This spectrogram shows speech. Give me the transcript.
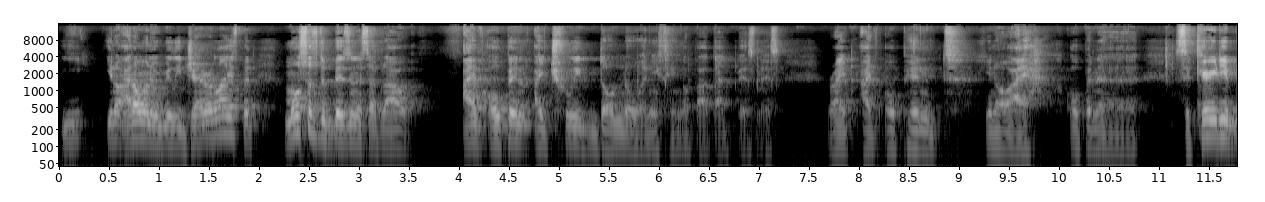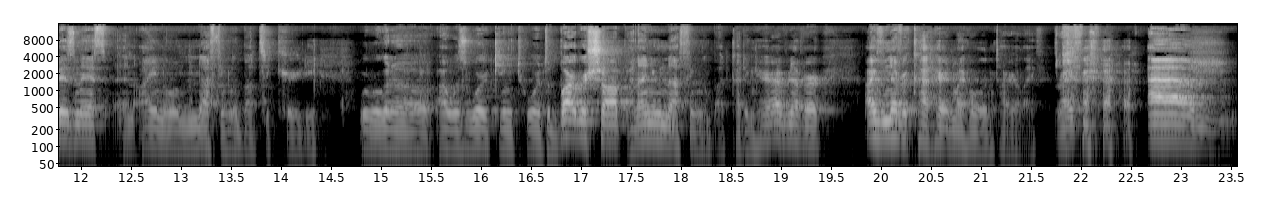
you know, I don't want to really generalize, but most of the business I've now I've opened, I truly don't know anything about that business, right? I've opened, you know, I opened a security business and I know nothing about security. We were gonna, I was working towards a barber shop and I knew nothing about cutting hair. I've never, I've never cut hair in my whole entire life, right? um,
